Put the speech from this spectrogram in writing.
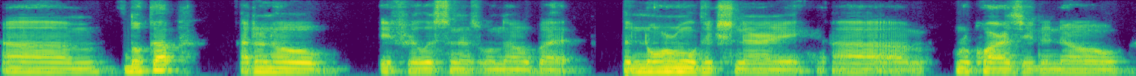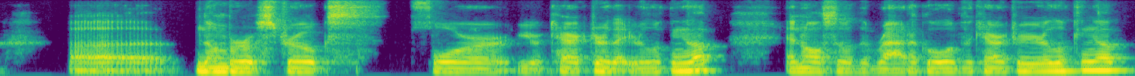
um, lookup. I don't know if your listeners will know, but the normal dictionary um, requires you to know uh, number of strokes for your character that you're looking up and also the radical of the character you're looking up.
